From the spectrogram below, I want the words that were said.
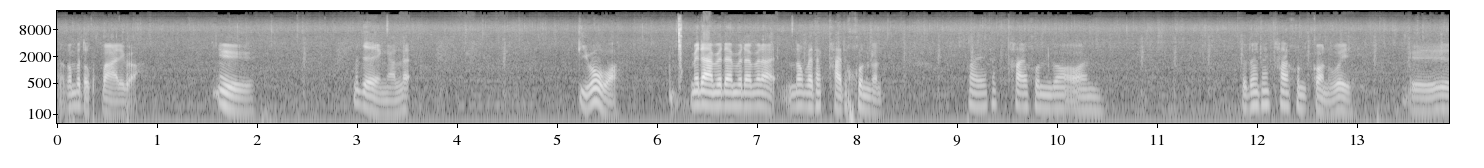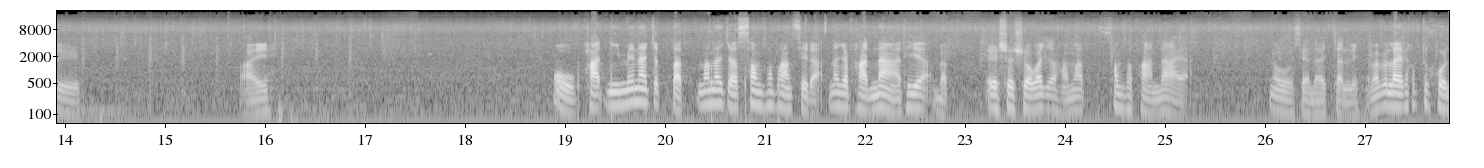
แล้วก็มาตกปลาดีกว่า เออ น่าจะอย่างนั้นแหละ กี่ว่าวะไม่ได้ไม่ได้ไม่ได้ไม่ได้ ต้องไปทักทายทุกคนก่อน ไปทักทายคนก่อนเราต้องทักทายคนก่อนเว้ย เออ ไป โอ้ พาร์ทนี้ไม่น่าจะตัด มันน่าจะซ่อมสะพานเสร็จอะน่าจะพาร์ทหน้าที่แบบ เออชัวร์ว่าจะสามารถซ่อมสะพานได้อะโอ้เสียดายจัดเลย ไม่เป็นไรนะครับทุกคน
